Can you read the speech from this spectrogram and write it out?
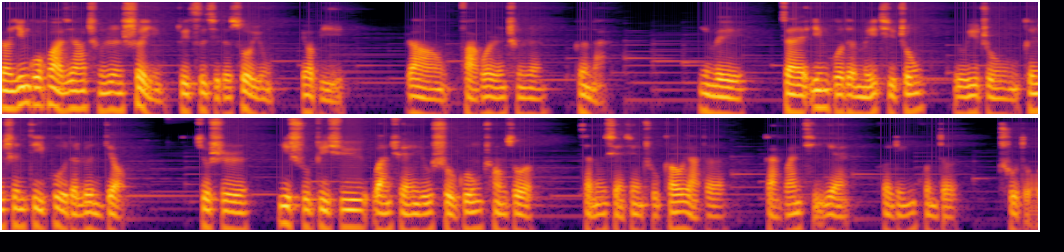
让英国画家承认摄影对自己的作用，要比让法国人承认更难，因为在英国的媒体中有一种根深蒂固的论调，就是艺术必须完全由手工创作，才能显现出高雅的感官体验和灵魂的触动。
